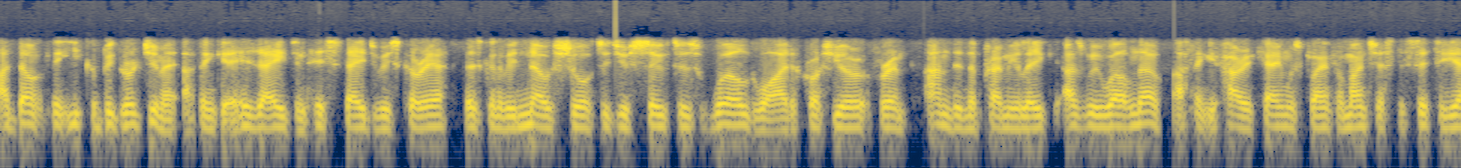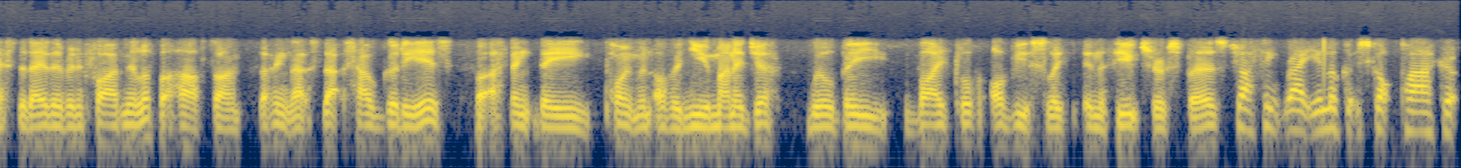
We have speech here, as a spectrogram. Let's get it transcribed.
I don't think you could begrudge him it. I think at his age and his stage of his career, there's going to be no shortage of suitors worldwide across Europe for him and in the Premier League, as we well know. I think if Harry Kane was playing for Manchester City yesterday, they'd have been 5 0 up at half time. I think that's that's how good he is. But I think the appointment of a new manager will be vital, obviously, in the future of Spurs. So I think, right, you look at Scott Parker at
